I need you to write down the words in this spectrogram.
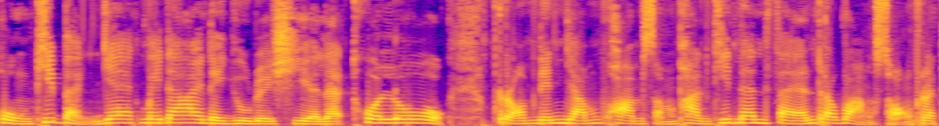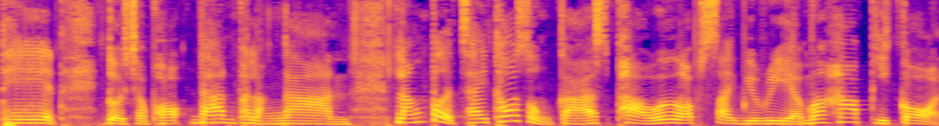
คงที่แบ่งแยกไม่ได้ในยูเรเชียและทั่วโลก พร้อมเน้นย้ำความสัมพันธ์ที่แน่นแฟ้นระหว่างสองประเทศ โดยเฉพาะด้านพลังงาน หลังเปิดใช้ท่อส่งก๊าซ Power of Siberia เมื่อ 5 ปีก่อน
